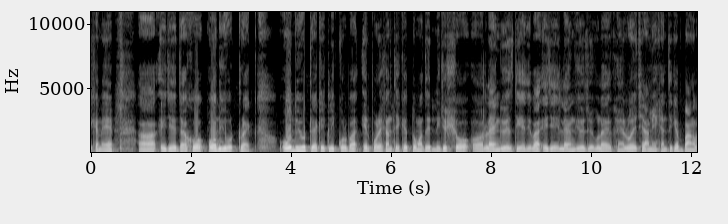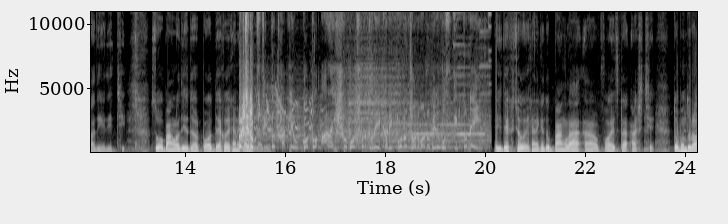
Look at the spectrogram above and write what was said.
এখানে এই যে দেখো অডিও ট্র্যাক অডিও ট্র্যাকে ক্লিক করবা এরপর এখান থেকে তোমাদের নিজস্ব ল্যাঙ্গুয়েজ দিয়ে দেবা। এই যে ল্যাঙ্গুয়েজগুলো এখানে রয়েছে আমি এখান থেকে বাংলা দিয়ে দিচ্ছি। সো বাংলা দিয়ে দেওয়ার পর দেখো এখানে কেমন লাগে থাকলেও গত আড়াইশো বছর ধরে এখানে কোনো এই দেখছ, এখানে কিন্তু বাংলা ভয়েসটা আসছে। তো বন্ধুরা,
